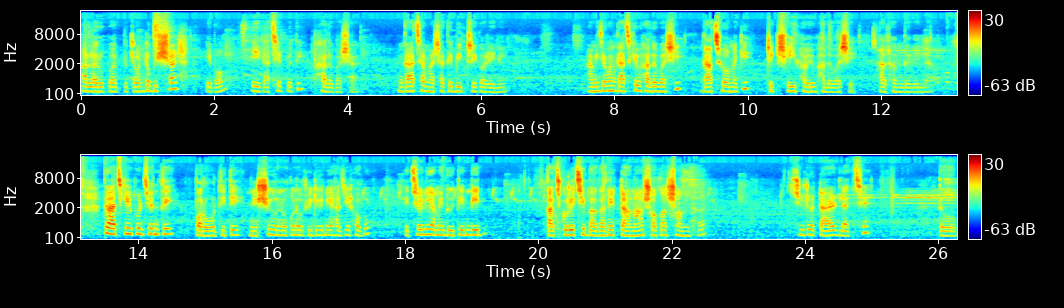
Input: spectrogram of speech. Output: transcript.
আল্লাহর উপর প্রচণ্ড বিশ্বাস এবং এই গাছের প্রতি ভালোবাসা। গাছ আমার সাথে বিট্রে করেনি। আমি যেমন গাছকে ভালোবাসি, গাছও আমাকে ঠিক সেইভাবে ভালোবাসে, আলহামদুলিল্লাহ। তো আজকে এই পর্যন্তই। পরবর্তীতে নিশ্চয়ই অন্য কোনো ভিডিও নিয়ে হাজির হব। অ্যাকচুয়ালি আমি দুই তিন দিন কাজ করেছি বাগানের টানা সকাল সন্ধ্যা। কিছুটা টায়ার্ড লাগছে। তো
